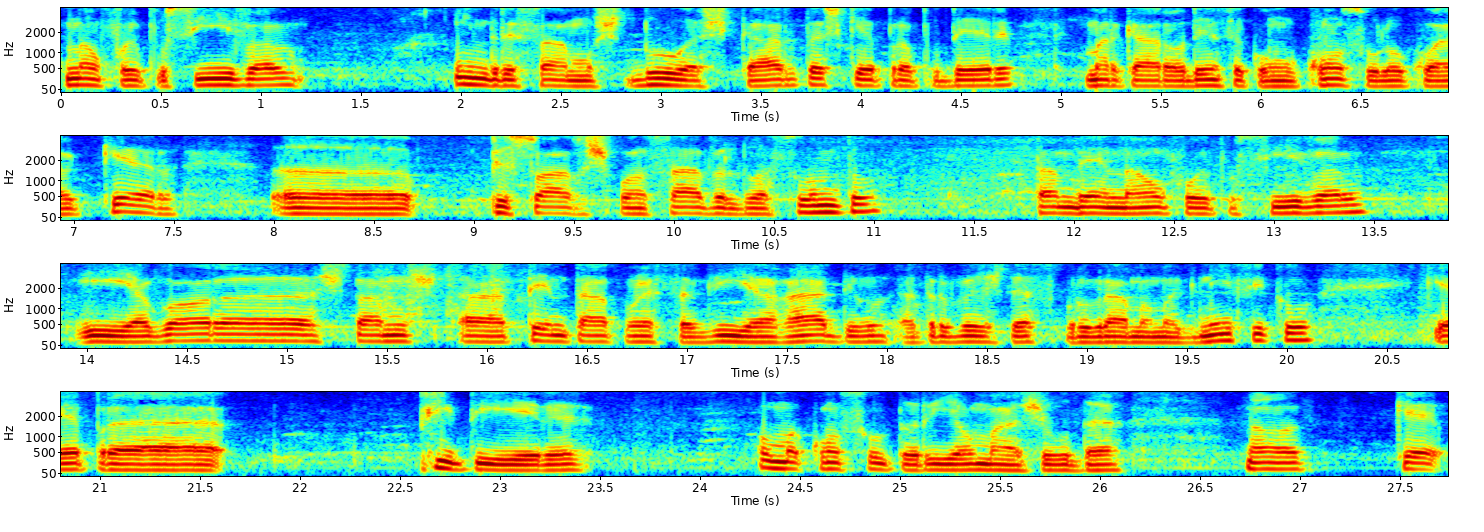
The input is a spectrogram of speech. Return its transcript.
não foi possível. Endereçamos duas cartas que é para poder marcar audiência com o cônsul ou qualquer uh, pessoa responsável do assunto. Também não foi possível E agora estamos a tentar por essa via rádio, através desse programa magnífico, que é para pedir uma consultoria, uma ajuda. Nós, que é,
